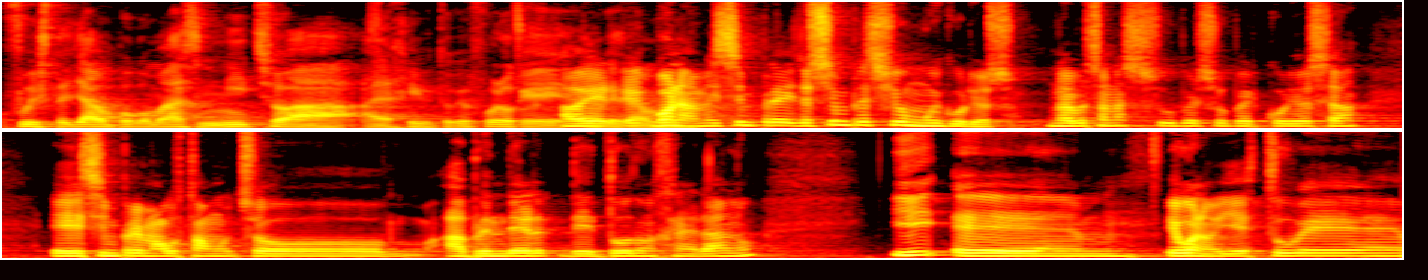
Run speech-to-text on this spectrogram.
fuiste ya un poco más nicho a, a Egipto? ¿Qué fue lo que... A ver, eh, bueno, a mí siempre, yo siempre he sido muy curioso, una persona súper, súper curiosa. Eh, siempre me ha gustado mucho aprender de todo en general, ¿no? Y, eh, y bueno, y estuve,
